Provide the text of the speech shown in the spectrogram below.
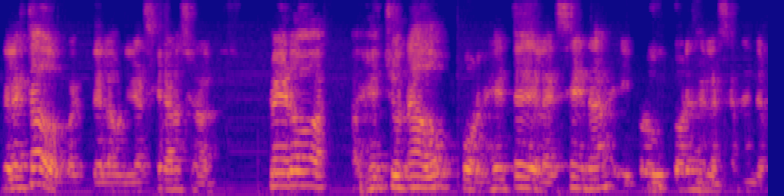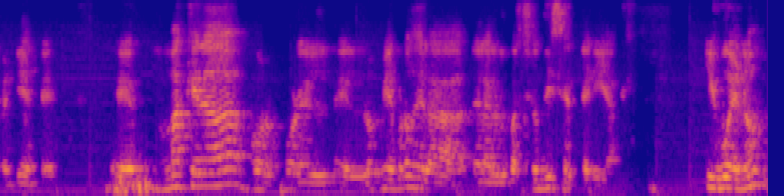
del Estado, pues, de la Universidad Nacional, pero gestionado por gente de la escena y productores de la escena independiente. Eh, más que nada por, por el, los miembros de la, de la, agrupación Disentería. Y bueno,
